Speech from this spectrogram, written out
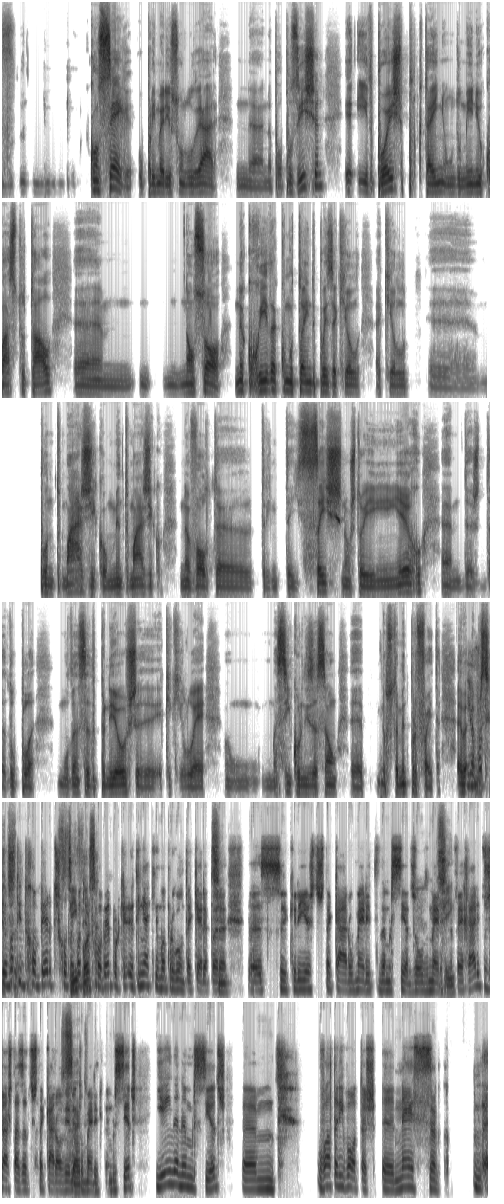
consegue o primeiro e o segundo lugar na, na pole position e, e, depois porque tem um domínio quase total um, não só na corrida como tem depois aquele aquele uh, ponto mágico, o momento mágico na volta 36, não estou em erro, um, da, da, dupla mudança de pneus, uh, que aquilo é um, uma sincronização uh, absolutamente perfeita. Eu, vou, Mercedes... eu, vou, te interromper, desculpa, Sim, vou te interromper, porque eu tinha aqui uma pergunta que era para uh, se querias destacar o mérito da Mercedes ou o mérito Sim. da Ferrari, tu já estás a destacar, obviamente, certo. o mérito da Mercedes, e ainda na Mercedes. Um, o Valtteri Bottas, nessa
